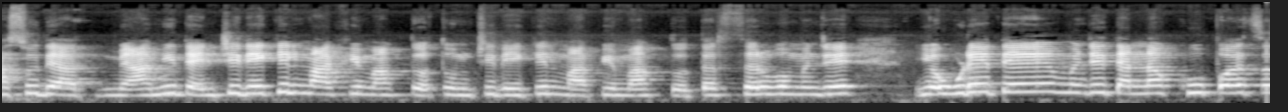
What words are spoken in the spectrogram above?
असू द्या आम्ही त्यांची देखील माफी मागतो तुमची देखील माफी मागतो. तर सर्व म्हणजे एवढे ते म्हणजे त्यांना खूपच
